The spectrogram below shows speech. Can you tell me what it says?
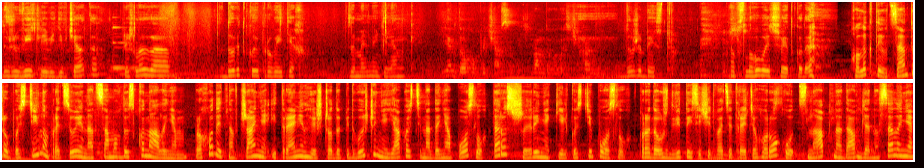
Дуже ввічливі дівчата. Прийшла за довідкою про витяг земельної ділянки. Як довго по часу вам довелося чекати? Дуже швидко. Обслуговують швидко? Да? Колектив центру постійно працює над самовдосконаленням, проходить навчання і тренінги щодо підвищення якості надання послуг та розширення кількості послуг. Впродовж 2023 року ЦНАП надав для населення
